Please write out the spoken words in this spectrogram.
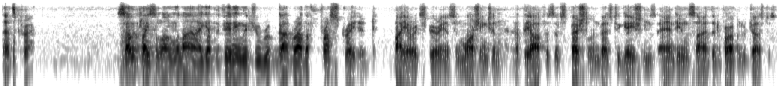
That's correct. Someplace along the line, I get the feeling that you got rather frustrated by your experience in Washington at the Office of Special Investigations and inside the Department of Justice.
